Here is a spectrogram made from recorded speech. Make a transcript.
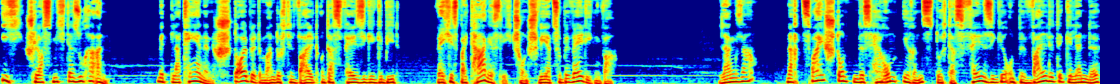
Ich schloss mich der Suche an. Mit Laternen stolpelte man durch den Wald und das felsige Gebiet, welches bei Tageslicht schon schwer zu bewältigen war. Langsam nach zwei Stunden des Herumirrens durch das felsige und bewaldete Gelände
